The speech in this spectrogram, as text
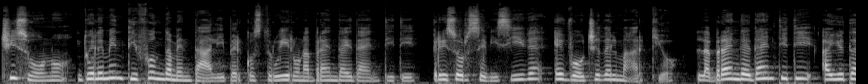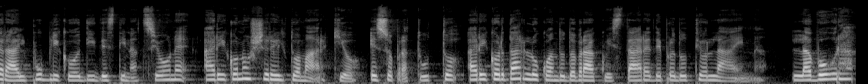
Ci sono due elementi fondamentali per costruire una brand identity, risorse visive e voce del marchio. La brand identity aiuterà il pubblico di destinazione a riconoscere il tuo marchio e soprattutto a ricordarlo quando dovrà acquistare dei prodotti online. Lavora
